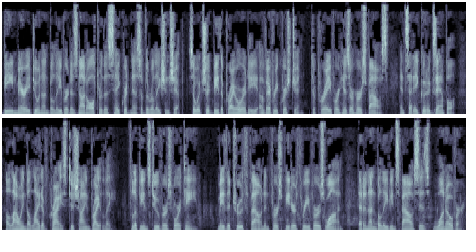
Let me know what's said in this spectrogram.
Being married to an unbeliever does not alter the sacredness of the relationship, so it should be the priority of every Christian to pray for his or her spouse and set a good example, allowing the light of Christ to shine brightly. Philippians 2 verse 14. May the truth found in 1 Peter 3 verse 1 that an unbelieving spouse is won over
